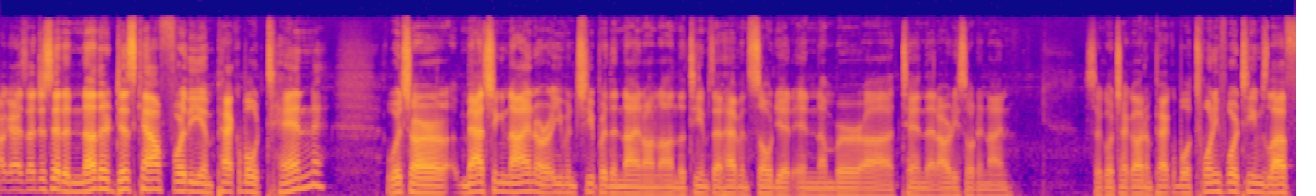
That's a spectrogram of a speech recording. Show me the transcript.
right, guys, I just hit another discount for the Impeccable 10, which are matching 9 or even cheaper than 9 on, on the teams that haven't sold yet in number uh, 10 that already sold in 9. So go check out Impeccable. 24 teams left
